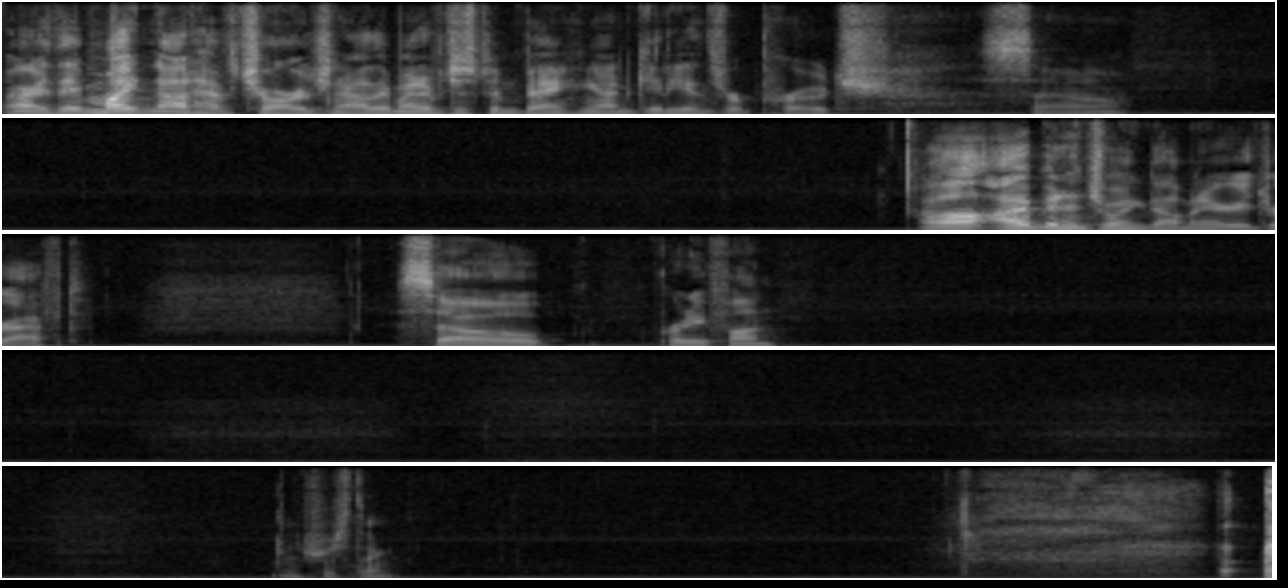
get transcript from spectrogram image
All right, they might not have charged now. They might have just been banking on Gideon's reproach. So. I've been enjoying Dominaria Draft. So, pretty fun. Interesting.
